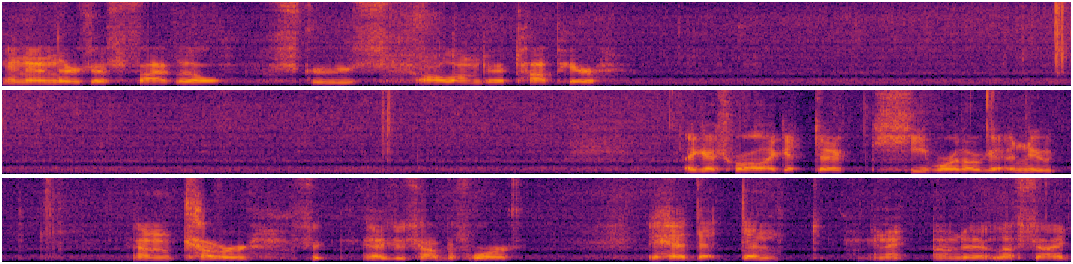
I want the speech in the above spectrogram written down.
And then there's just five little screws all along the top here. I guess while I get the keyboard, I'll get a new um, cover. As you saw before, it had that dent in it on the left side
